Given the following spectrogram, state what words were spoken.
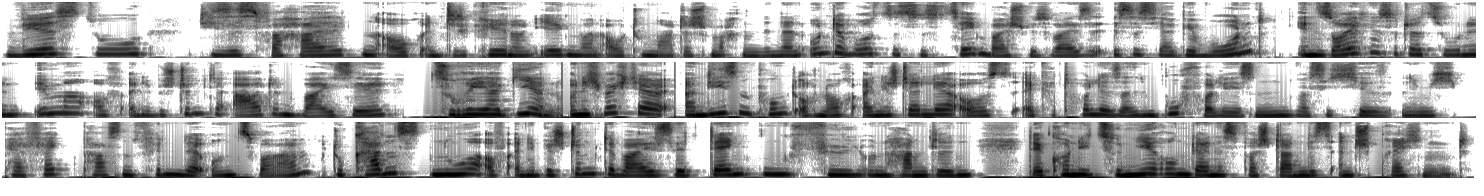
wirst du dieses Verhalten auch integrieren und irgendwann automatisch machen. Denn dein unterbewusstes System beispielsweise ist es ja gewohnt, in solchen Situationen immer auf eine bestimmte Art und Weise zu reagieren. Und ich möchte an diesem Punkt auch noch eine Stelle aus Eckhart Tolle seinem Buch vorlesen, was ich hier nämlich perfekt passend finde. Und zwar, du kannst nur auf eine bestimmte Weise denken, fühlen und handeln, der Konditionierung deines Verstandes entsprechend.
